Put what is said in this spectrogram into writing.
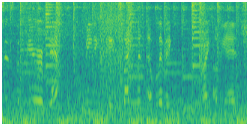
Since the fear of death meeting the excitement of living right on the edge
